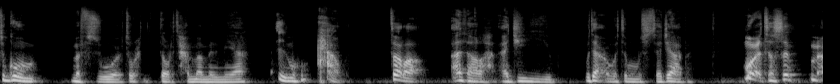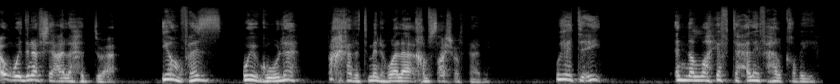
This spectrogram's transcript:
تقوم مفزوع تروح دورة حمام المياه. المهم حاول. ترى أثره عجيب ودعوة مستجابة. معتصم معود نفسه على هالدعاء. ينفز ويقوله ما أخذت منه ولا 15 ثانية. ويدعي أن الله يفتح عليه في هالقضية.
